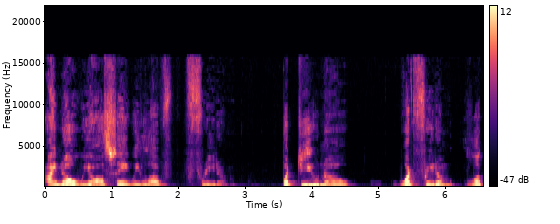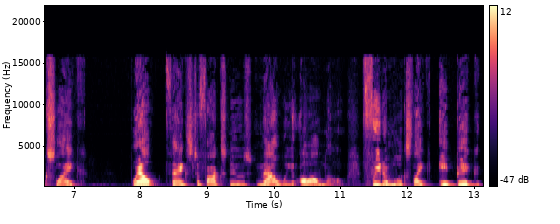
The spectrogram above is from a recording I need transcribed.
I know we all say we love freedom, but do you know what freedom looks like? Well, thanks to Fox News, now we all know. Freedom looks like a big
